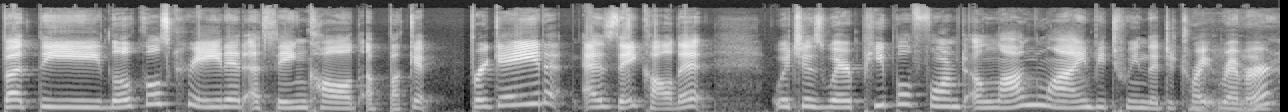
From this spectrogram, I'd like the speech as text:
but the locals created a thing called a bucket brigade, as they called it, which is where people formed a long line between the Detroit mm-hmm. River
